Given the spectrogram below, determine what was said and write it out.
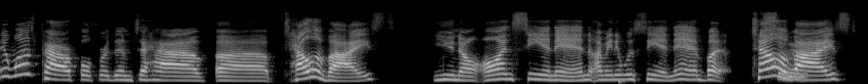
it was powerful for them to have uh, televised, you know, on CNN. I mean, it was CNN, but televised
